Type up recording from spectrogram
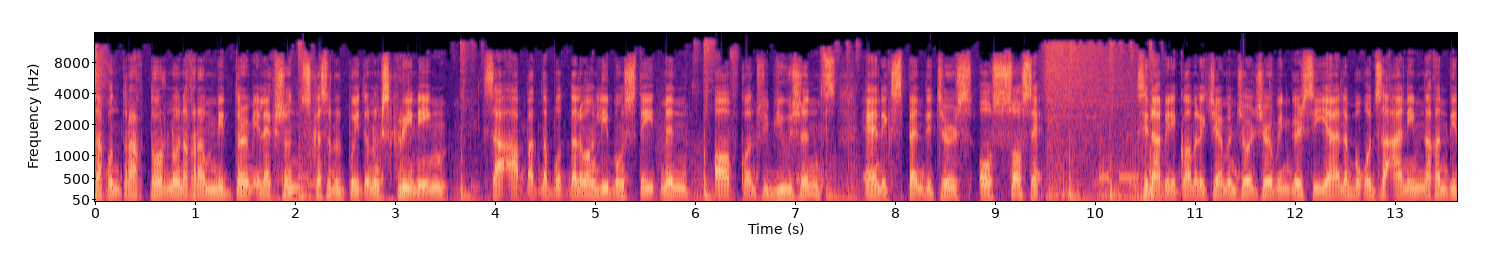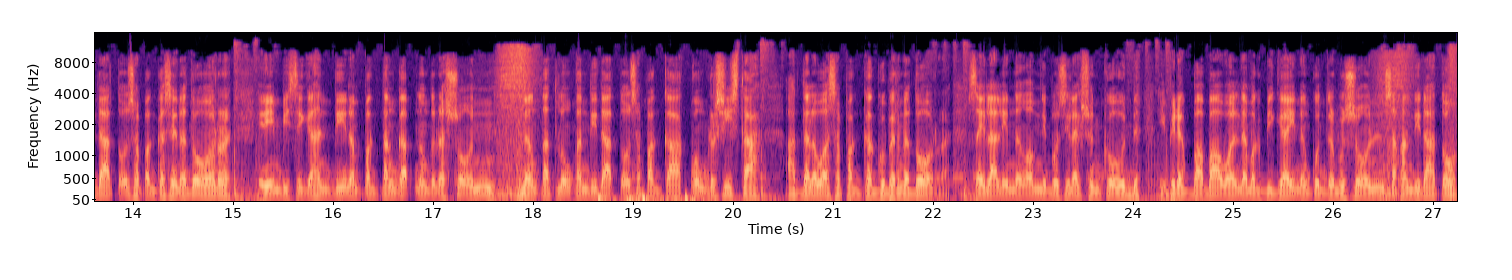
sa kontraktor no nakarang midterm elections. Kasunod po ito ng screening sa 42,000 statement of contributions and expenditures o SOSE. Sinabi ni COMELEC Chairman George Erwin Garcia na bukod sa anim na kandidato sa pagkasenador, iniimbisigahan din ang pagtanggap ng donasyon ng tatlong kandidato sa pagkakongresista at dalawa sa pagkagobernador. Sa ilalim ng Omnibus Election Code, ipinagbabawal na magbigay ng kontribusyon sa kandidato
